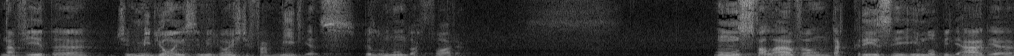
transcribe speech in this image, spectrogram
na vida de milhões e milhões de famílias pelo mundo afora? Uns falavam da crise imobiliária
